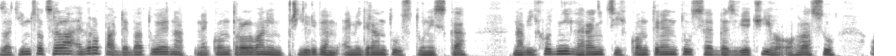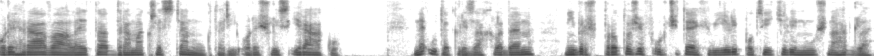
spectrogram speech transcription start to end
Zatímco celá Evropa debatuje nad nekontrolovaným přílivem emigrantů z Tuniska, na východních hranicích kontinentu se bez většího ohlasu odehrává léta drama křesťanů, kteří odešli z Iráku. Neutekli za chlebem, nýbrž proto, že v určité chvíli pocítili nůž na hrdle.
